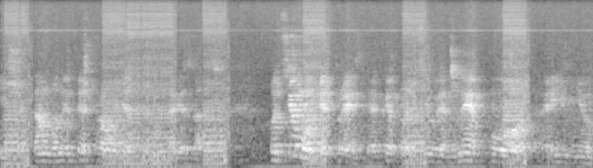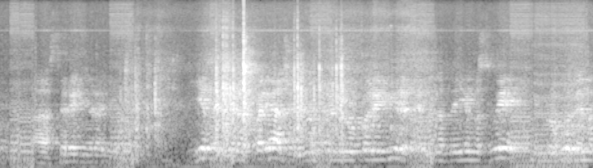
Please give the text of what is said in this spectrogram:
інші, там вони теж проводять інвентаризацію. По цьому підприємству, яке працює не по рівню а, середній район, є такі розпорядження, нам треба його перевірити, ми надаємо своє і проводимо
